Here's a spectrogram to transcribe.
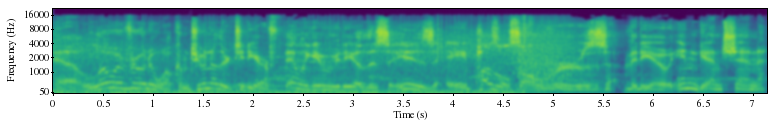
Hello everyone and welcome to another TDR family gaming video. This is a puzzle solvers video in Genshin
